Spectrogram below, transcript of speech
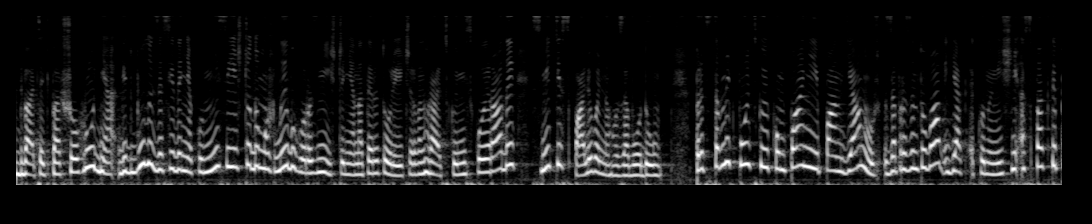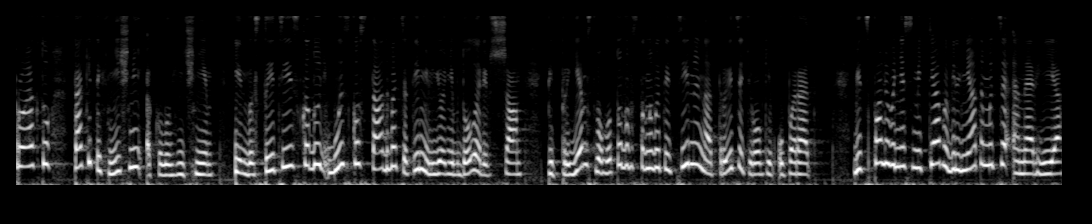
21 грудня відбулось засідання комісії щодо можливого розміщення на території Червоноградської міської ради сміттєспалювального заводу. Представник польської компанії пан Януш запрезентував як економічні аспекти проекту, так і технічні й екологічні. Інвестиції складуть близько 120 мільйонів доларів США. Підприємство готове встановити ціни на 30 років уперед. Від спалювання сміття вивільнятиметься енергія,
